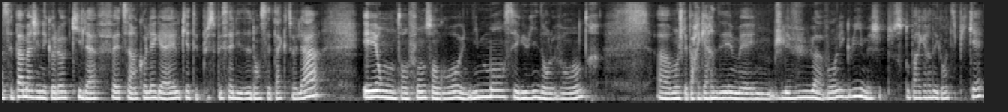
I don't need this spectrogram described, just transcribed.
c'est pas ma gynécologue qui l'a fait, c'est un collègue à elle qui était plus spécialisé dans cet acte-là, et on t'enfonce en gros une immense aiguille dans le ventre. moi, je l'ai pas regardé, mais je l'ai vu avant l'aiguille, mais je n'ai surtout pas regardé quand il piquait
